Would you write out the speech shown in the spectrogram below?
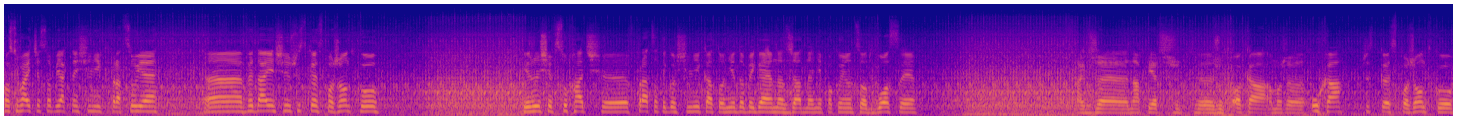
Posłuchajcie sobie jak ten silnik pracuje. E, wydaje się, że wszystko jest w porządku. Jeżeli się wsłuchać e, w pracę tego silnika, to nie dobiegają nas żadne niepokojące odgłosy. Także na pierwszy rzut, e, rzut oka, a może ucha, wszystko jest w porządku.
